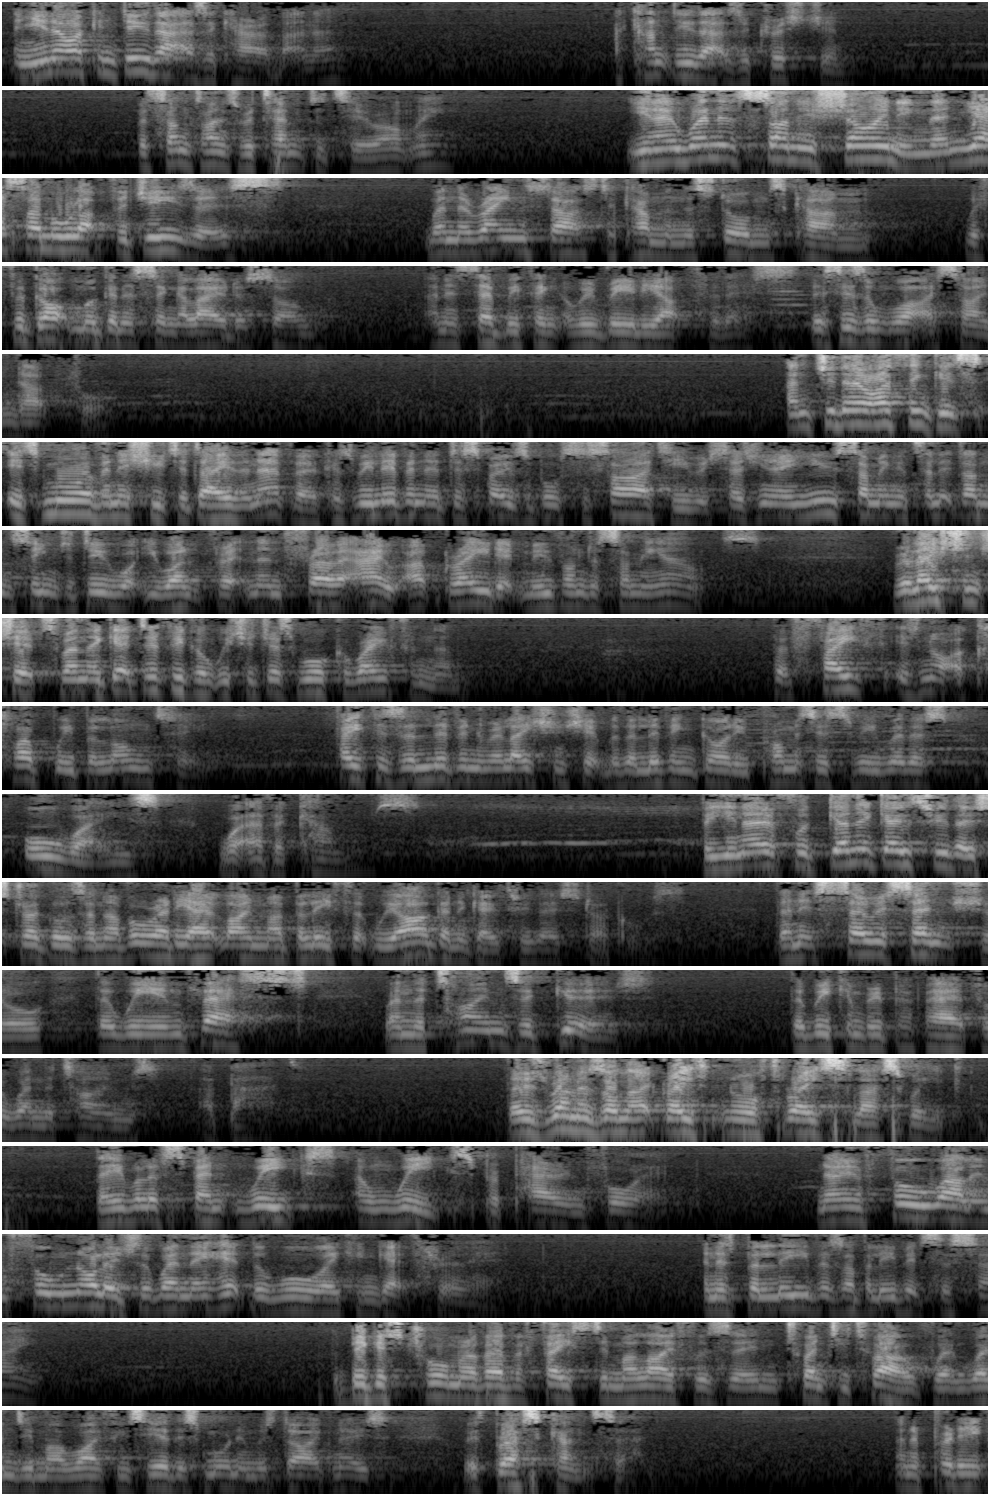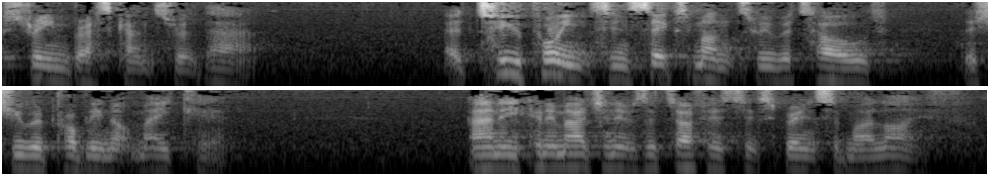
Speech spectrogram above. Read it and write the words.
And you know, I can do that as a caravanner. I can't do that as a Christian. But sometimes we're tempted to, aren't we? You know, when the sun is shining, then yes, I'm all up for Jesus. When the rain starts to come and the storms come, we've forgotten we're going to sing a louder song. And instead we think, are we really up for this? This isn't what I signed up for. And you know, I think it's, it's more of an issue today than ever because we live in a disposable society which says, you know, use something until it doesn't seem to do what you want for it and then throw it out, upgrade it, move on to something else. Relationships, when they get difficult, we should just walk away from them. But faith is not a club we belong to. Faith is a living relationship with a living God who promises to be with us always, whatever comes. But you know, if we're going to go through those struggles, and I've already outlined my belief that we are going to go through those struggles, then it's so essential that we invest when the times are good, that we can be prepared for when the times are bad. Those runners on that Great North race last week, they will have spent weeks and weeks preparing for it, knowing full well, in full knowledge that when they hit the wall, they can get through it. And as believers, I believe it's the same. The biggest trauma I've ever faced in my life was in 2012 when Wendy, my wife who's here this morning, was diagnosed with breast cancer. And a pretty extreme breast cancer at that. At two points in six months, we were told that she would probably not make it. And you can imagine it was the toughest experience of my life.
